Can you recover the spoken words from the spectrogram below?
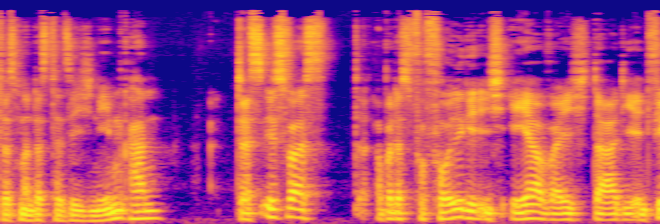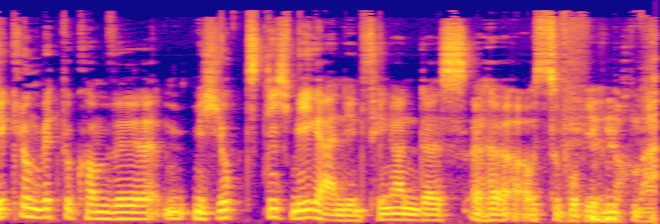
dass man das tatsächlich nehmen kann. Das ist was, aber das verfolge ich eher, weil ich da die Entwicklung mitbekommen will. Mich juckt's nicht mega an den Fingern, das äh, auszuprobieren nochmal.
